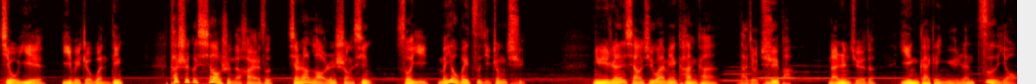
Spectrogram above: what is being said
就业意味着稳定，他是个孝顺的孩子，想让老人省心，所以没有为自己争取。女人想去外面看看，那就去吧。男人觉得应该给女人自由。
